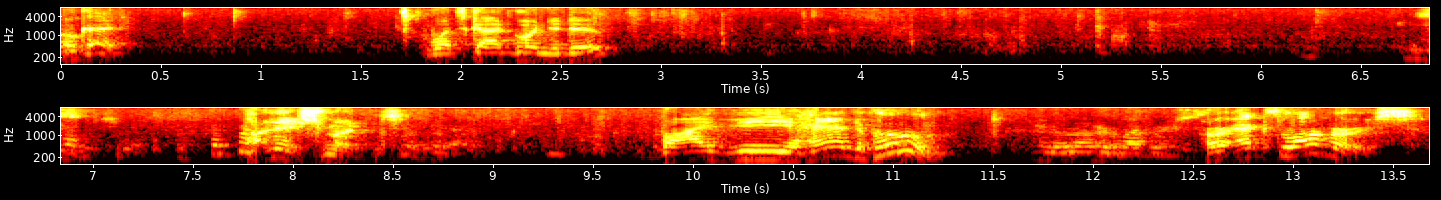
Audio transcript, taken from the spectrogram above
Okay. What's God going to do? Punishment. By the hand of whom? Her ex-lovers.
